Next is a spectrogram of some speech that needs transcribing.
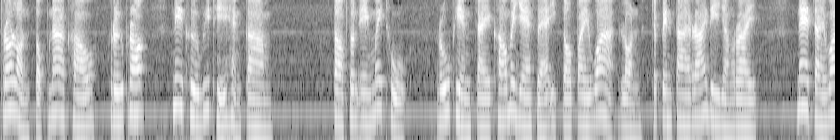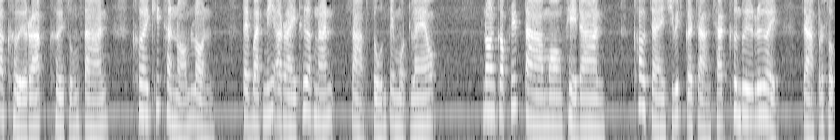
เพราะหล่อนตบหน้าเขา หรือเพราะนี่คือวิถีแห่งกาม ตอบตนเองไม่ถูก รู้เพียงใจเขาไม่แยแสอีกต่อไปว่าหล่อนจะเป็นตายร้ายดีอย่างไร แน่ใจว่าเคยรัก เคยสงสาร เคยคิดถนอมหล่อน แต่บัดนี้อะไรเทือกนั้นสาบสูญไปหมดแล้ว นอนกับพริบตามองเพดาน เข้าใจชีวิตกระจ่างชัดขึ้นเรื่อยๆ จากประสบ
